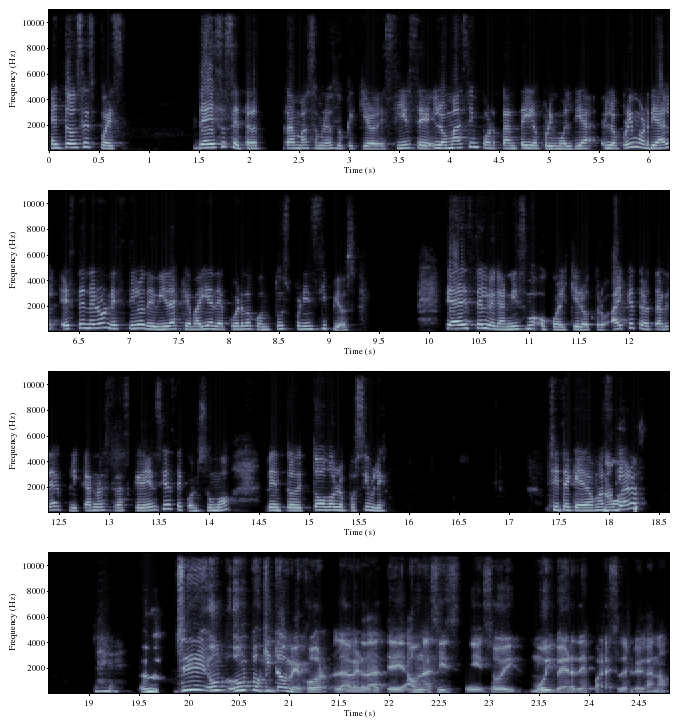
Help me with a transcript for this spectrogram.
Entonces, pues de eso se trata más o menos lo que quiero decir. lo más importante y lo primordial, lo primordial es tener un estilo de vida que vaya de acuerdo con tus principios, sea este el veganismo o cualquier otro. Hay que tratar de aplicar nuestras creencias de consumo dentro de todo lo posible. ¿Sí te quedó más claro? Um, sí, un, poquito mejor, la verdad. Eh, aún así eh, soy muy verde para eso del vegano.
